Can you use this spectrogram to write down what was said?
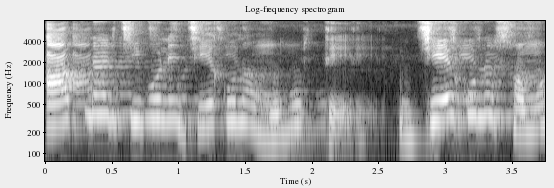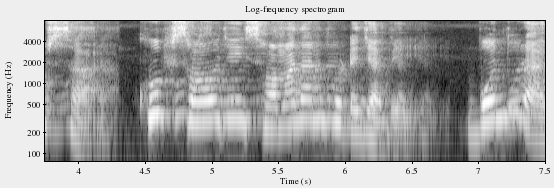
আপনার জীবনে যে কোনো মুহূর্তে যে কোনো সমস্যার খুব সহজেই সমাধান ঘটে যাবে। বন্ধুরা,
